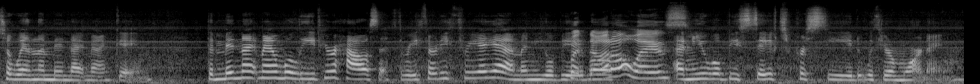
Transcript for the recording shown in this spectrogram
to win the Midnight Man game. The Midnight Man will leave your house at 3:33 a.m. and you'll be But able not always. and you will be safe to proceed with your morning.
